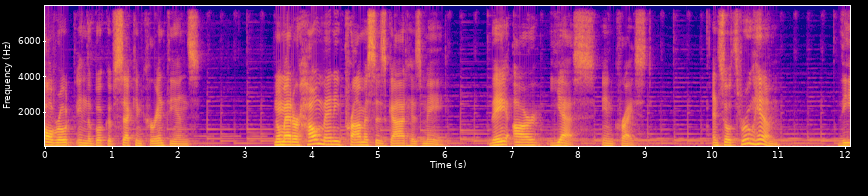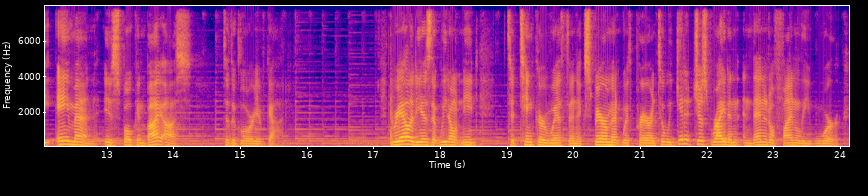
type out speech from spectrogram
Paul wrote in the book of Second Corinthians No matter how many promises God has made, they are yes in Christ. And so through him, the Amen is spoken by us to the glory of God. The reality is that we don't need to tinker with and experiment with prayer until we get it just right and, and then it'll finally work.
